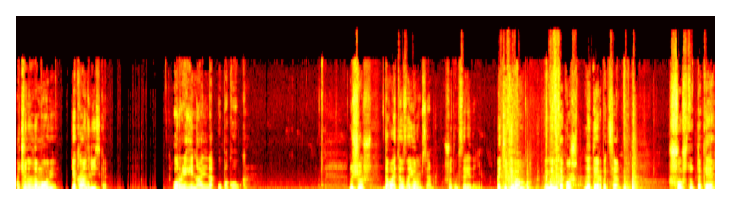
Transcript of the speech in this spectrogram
А чого не на мові? Яка англійська? Оригінальна упаковка. Ну що ж, давайте ознайомимося, що там всередині. Та тільки вам і мені також не терпиться. Що ж тут таке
